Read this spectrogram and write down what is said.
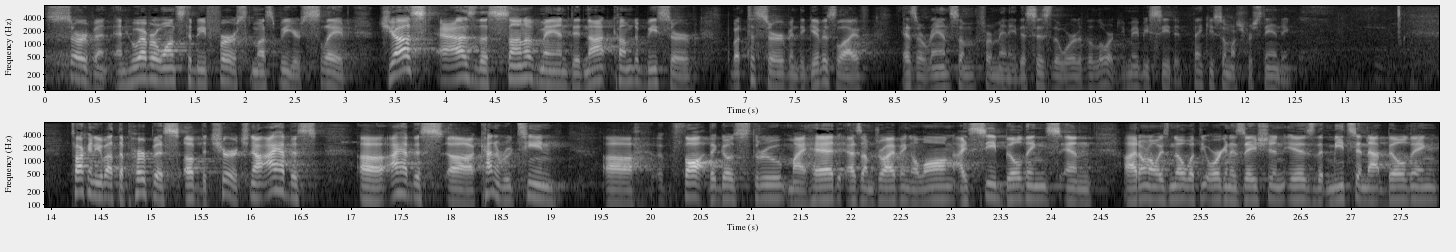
Servant. And whoever wants to be first must be your slave. Just as the Son of Man did not come to be served, but to serve and to give his life as a ransom for many. This is the word of the Lord. You may be seated. Thank you so much for standing. Talking to you about the purpose of the church. Now, I have this, uh, I have this uh, kind of routine uh, thought that goes through my head as I'm driving along. I see buildings, and I don't always know what the organization is that meets in that building.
